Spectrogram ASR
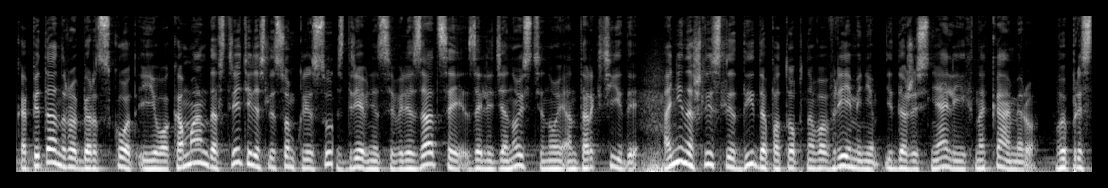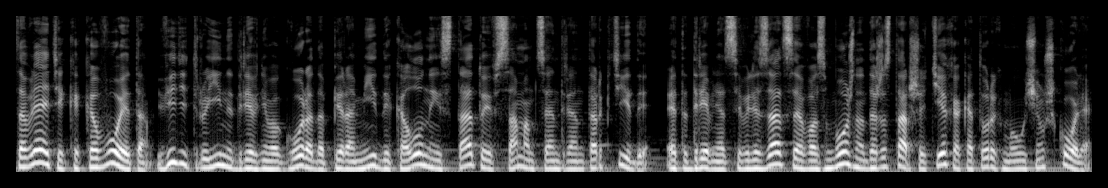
Капитан Роберт Скотт и его команда встретились лицом к лицу с древней цивилизацией за ледяной стеной Антарктиды. Они нашли следы допотопного времени и даже сняли их на камеру. Вы представляете, каково это – видеть руины древнего города, пирамиды, колонны и статуи в самом центре Антарктиды. Эта древняя цивилизация, возможно, даже старше тех, о которых мы учим в школе.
